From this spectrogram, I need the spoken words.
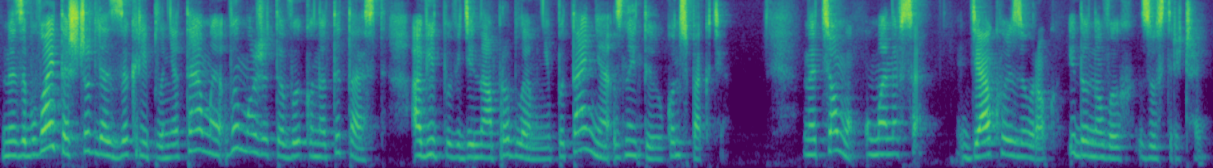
Не забувайте, що для закріплення теми ви можете виконати тест, а відповіді на проблемні питання знайти у конспекті. На цьому у мене все. Дякую за урок і до нових зустрічей!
